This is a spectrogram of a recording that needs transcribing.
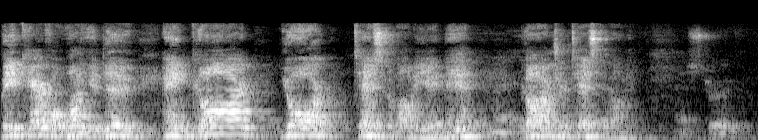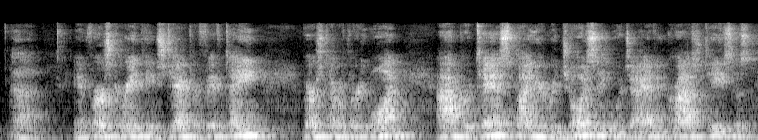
be careful what you do, and guard your testimony. Amen. Guard your testimony. That's true. Uh, in 1 Corinthians chapter 15, verse number 31, I protest by your rejoicing which I have in Christ Jesus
